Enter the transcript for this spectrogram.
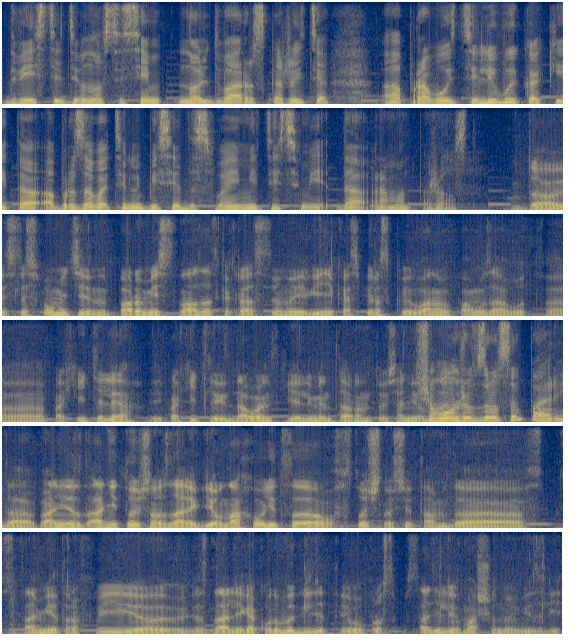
297 02. Расскажите, э, проводите ли вы какие-то образовательные беседы с своими детьми? Да, Роман, пожалуйста. Да, если вспомните, ну, пару месяцев назад как раз сына Евгения Касперского, Иванова, по-моему, зовут, э, похитили. И похитили довольно-таки элементарно. То есть они Причем знали- он же взрослый парень. Да, они, они точно знали, где он находится, с точностью там до 100 метров, и э, знали, как он выглядит, его просто посадили в машину и увезли.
